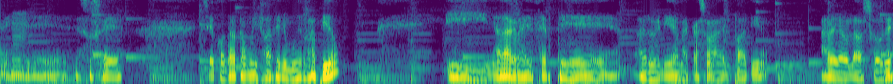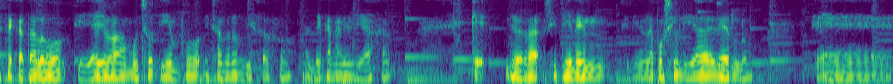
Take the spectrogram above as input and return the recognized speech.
eh, Eso se, se contacta muy fácil y muy rápido. Y nada, agradecerte haber venido a la casona del patio, haber hablado sobre este catálogo que ya llevaba mucho tiempo echándole un vistazo, el de Canarias Viaja. Que de verdad, si tienen, si tienen la posibilidad de verlo, eh,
